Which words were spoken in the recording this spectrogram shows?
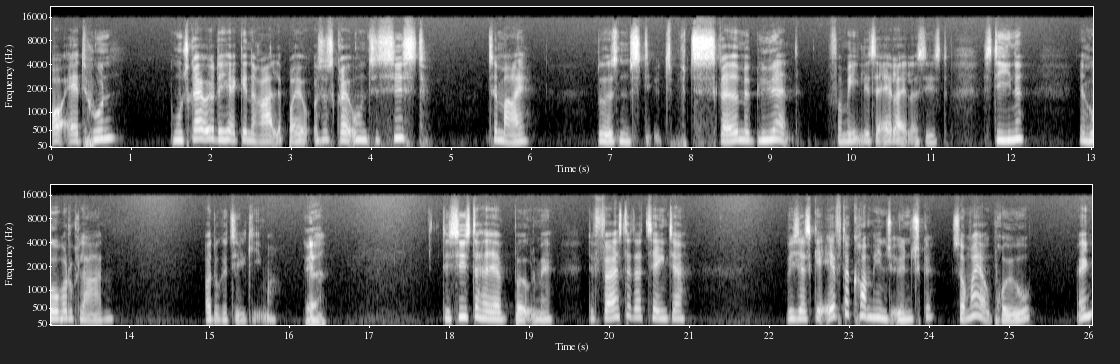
og at hun, hun skrev jo det her generelle brev, og så skrev hun til sidst til mig, du ved, sådan skrevet med blyant, formentlig til aller, aller sidst. Stine, jeg håber, du klarer den, og du kan tilgive mig. Ja. Det sidste havde jeg bøvl med. Det første, der tænkte jeg, hvis jeg skal efterkomme hendes ønske, så må jeg jo prøve ikke?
